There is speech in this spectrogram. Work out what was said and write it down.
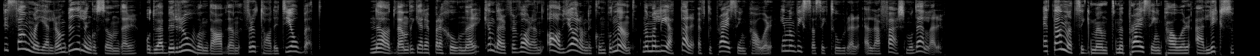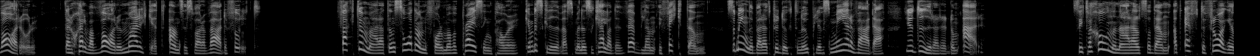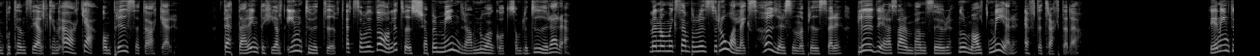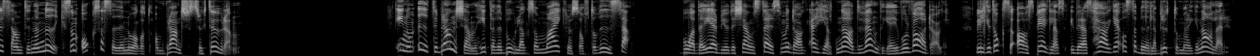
Detsamma gäller om bilen går sönder och du är beroende av den för att ta dig till jobbet. Nödvändiga reparationer kan därför vara en avgörande komponent när man letar efter pricing power inom vissa sektorer eller affärsmodeller. Ett annat segment med pricing power är lyxvaror där själva varumärket anses vara värdefullt. Faktum är att en sådan form av pricing power kan beskrivas med den så kallade Veblen-effekten som innebär att produkterna upplevs mer värda ju dyrare de är. Situationen är alltså den att efterfrågan potentiellt kan öka om priset ökar. Detta är inte helt intuitivt eftersom vi vanligtvis köper mindre av något som blir dyrare. Men om exempelvis Rolex höjer sina priser blir deras armbandsur normalt mer eftertraktade. Det är en intressant dynamik som också säger något om branschstrukturen. Inom IT-branschen hittar vi bolag som Microsoft och Visa. Båda erbjuder tjänster som idag är helt nödvändiga i vår vardag, vilket också avspeglas i deras höga och stabila bruttomarginaler.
